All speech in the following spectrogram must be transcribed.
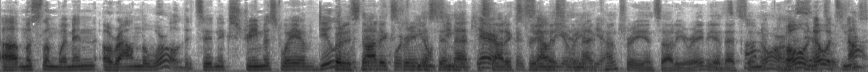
uh, Muslim women around the world. It's an extremist way of dealing but with it's not it. extremist in that it's not extremist in that country in Saudi Arabia. It's That's the norm. Oh no, it's not.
